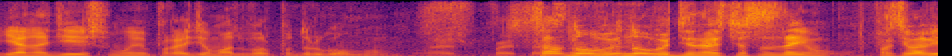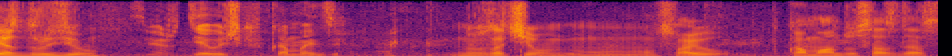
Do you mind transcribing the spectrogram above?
Я надеюсь, мы пройдем отбор по-другому. Знаешь, по этой Со- Новую, новую династию создаем, в противовес друзьям. Свежие девочки в команде. Ну зачем? Свою команду создаст.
